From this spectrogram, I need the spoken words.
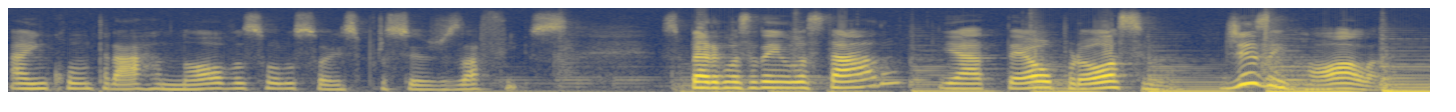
a encontrar novas soluções para os seus desafios. Espero que você tenha gostado e até o próximo. Desenrola!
